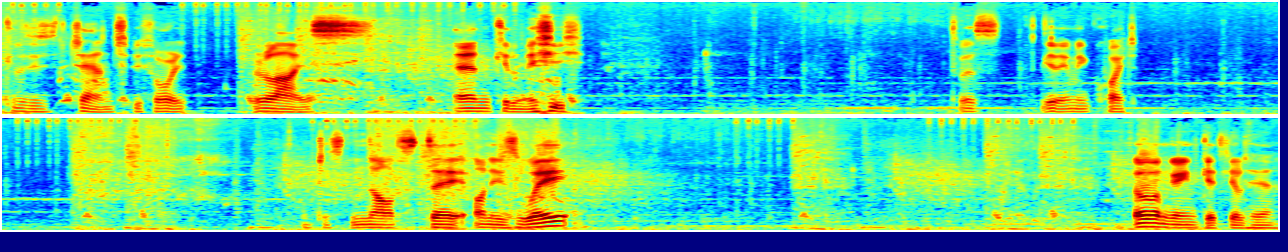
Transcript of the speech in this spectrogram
kill this chance before it realize and kill me. it was giving me quite just not stay on his way. Oh, I'm going to get killed here.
